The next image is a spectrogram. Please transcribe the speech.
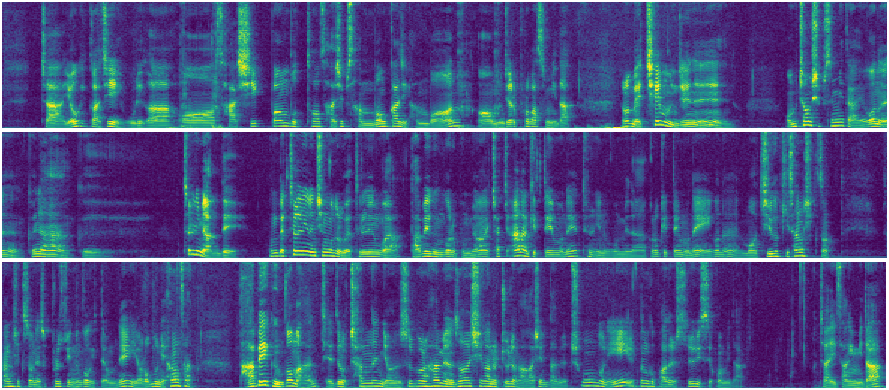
자 여기까지 우리가 어, 40번부터 43번까지 한번 어, 문제를 풀어봤습니다 여러분 매체 문제는 엄청 쉽습니다 이거는 그냥 그 틀리면 안돼 근데 틀리는 친구들 왜 틀리는 거야? 답의 근거를 분명하게 찾지 않았기 때문에 틀리는 겁니다. 그렇기 때문에 이거는 뭐 지극히 상식선, 상식선에서 풀 수 있는 거기 때문에 여러분이 항상 답의 근거만 제대로 찾는 연습을 하면서 시간을 줄여 나가신다면 충분히 1등급 받을 수 있을 겁니다. 자, 이상입니다.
